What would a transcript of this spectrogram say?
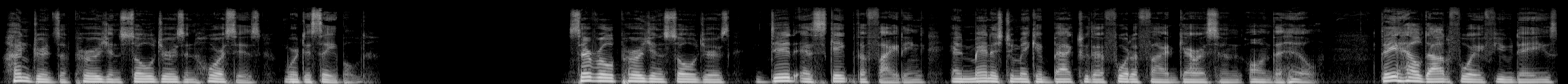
hundreds of Persian soldiers and horses were disabled. Several Persian soldiers did escape the fighting and managed to make it back to their fortified garrison on the hill. They held out for a few days,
